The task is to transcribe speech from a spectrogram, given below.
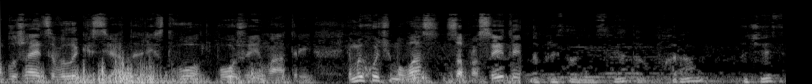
Наближається велике свято, Різдво Божої Матері. І ми хочемо вас запросити, на престольне свято в храм на честь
